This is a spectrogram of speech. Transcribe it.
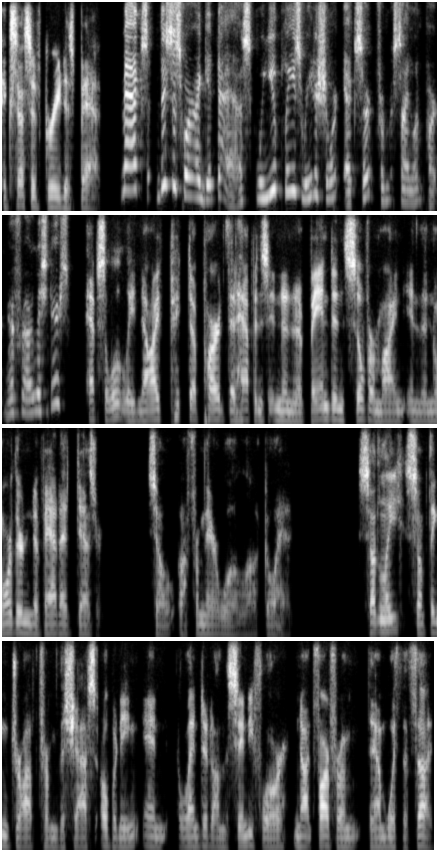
excessive greed is bad. Max, this is where I get to ask Will you please read a short excerpt from Silent Partner for our listeners? Absolutely. Now, I've picked a part that happens in an abandoned silver mine in the northern Nevada desert. So uh, from there, we'll uh, go ahead. Suddenly, something dropped from the shaft's opening and landed on the sandy floor not far from them with a thud.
